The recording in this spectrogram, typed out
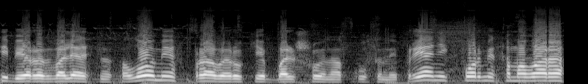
себе, развалясь на соломе, в правой руке большой надкусанный пряник в форме самовара,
